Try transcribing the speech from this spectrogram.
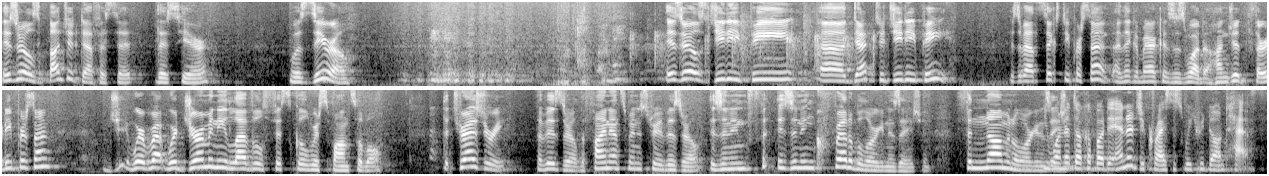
Israel's budget deficit this year was zero. Israel's GDP, uh, debt to GDP, is about 60%. I think America's is what, 130%? G- We're, we're Germany level fiscal responsible. The Treasury of Israel, the Finance Ministry of Israel, is an, inf- is an incredible organization, phenomenal organization. You want to talk about the energy crisis, which we don't have.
